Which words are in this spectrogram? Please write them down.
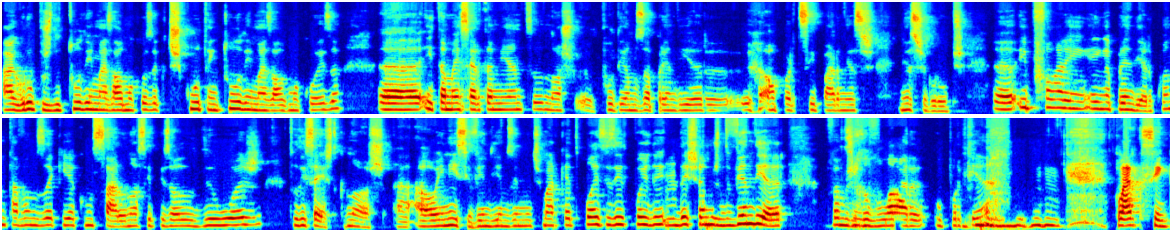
há grupos de tudo e mais alguma coisa que discutem tudo e mais alguma coisa, uh, e também certamente nós podemos aprender uh, ao participar nesses, nesses grupos. Uh, e por falar em, em, aprender, quando estávamos aqui a começar o nosso episódio de hoje, tu disseste que nós, ao início, vendíamos em muitos marketplaces e depois de, hum. deixamos de vender. Vamos sim. revelar o porquê? claro que sim.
